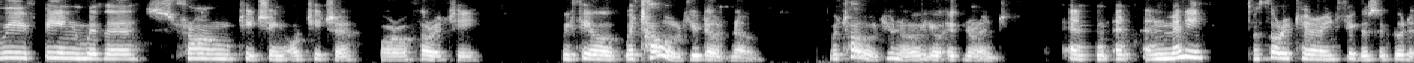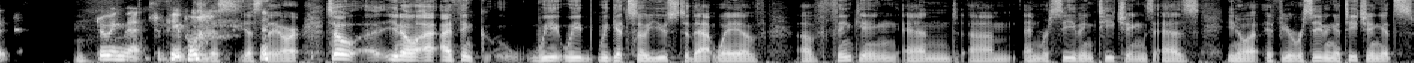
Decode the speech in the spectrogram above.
we've been with a strong teaching or teacher or authority, we feel we're told you don't know. We're told, you know, you're ignorant. And, and, and many authoritarian figures are good at doing that to people. yes, yes, they are. So, uh, you know, I, I think we, we, we get so used to that way of of thinking and um, and receiving teachings as you know if you're receiving a teaching it's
